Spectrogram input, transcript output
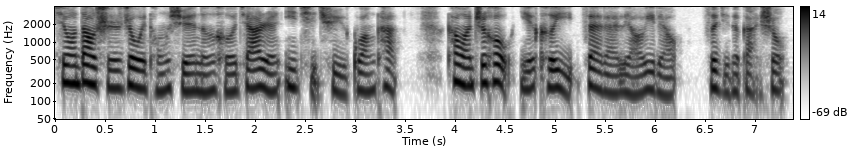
希望到时这位同学能和家人一起去观看，看完之后也可以再来聊一聊。自己的感受。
